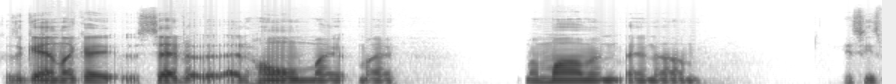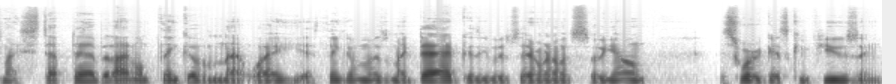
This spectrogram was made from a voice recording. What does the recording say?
'cause again, like I said, uh, at home, my my my mom and and um, I guess he's my stepdad, but I don't think of him that way. I think of him as my dad because he was there when I was so young. This is where it gets confusing.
